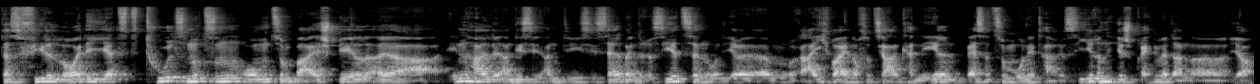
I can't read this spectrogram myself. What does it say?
dass viele Leute jetzt Tools nutzen, um zum Beispiel äh, Inhalte, an die, sie, an die sie selber interessiert sind und ihre ähm, Reichweiten auf sozialen Kanälen besser zu monetarisieren. Hier sprechen wir dann äh, ja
